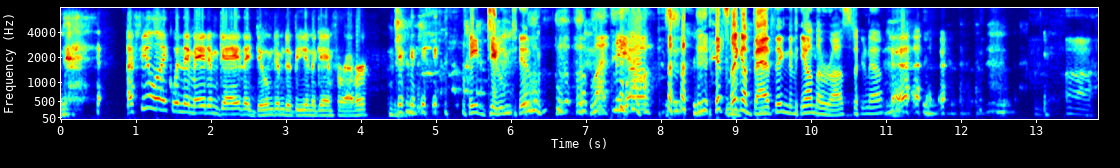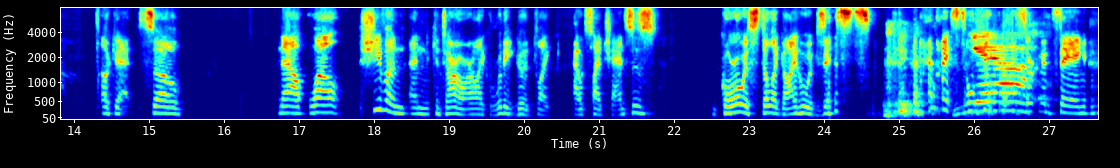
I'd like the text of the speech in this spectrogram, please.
I feel like when they made him gay, they doomed him to be in the game forever. they doomed him. Let me out. it's like a bad thing to be on the roster now. Uh, okay, so now while Sheeva and, and Kintaro are like really good like outside chances, Goro is still a guy who exists. and I still Yeah. feel very certain in saying,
